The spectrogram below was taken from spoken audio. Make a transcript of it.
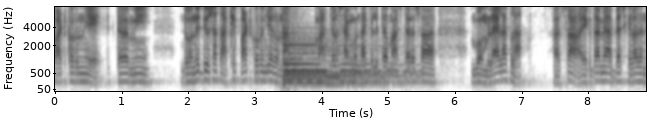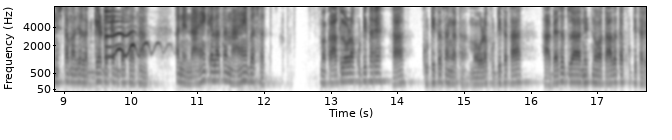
पाठ करून ये. तर मी दोनच दिवसात आखे पाठ करून गेलो ना मास्तर सांगून दाखवलं तर मास्तर असा बोंबलायला लागला. असा एकदा मी अभ्यास केला तर नुसता माझ्या लग्या डोक्यात बसत आणि नाही केला तर नाही बसत. मग का तुला कुठे तर हा? कुठे तर सांगा आता. मग कुठे तर का? अभ्यासच जा नीट नव्हता आता कुठे तर.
